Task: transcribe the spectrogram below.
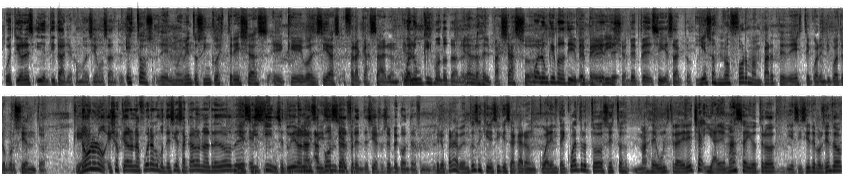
cuestiones identitarias, como decíamos antes. Estos del movimiento Cinco Estrellas eh, que vos decías fracasaron. ¿eran- Cualunquismo total. ¿eh? Eran los del payaso. Cualunquismo total. sí, Pepe Grillo. sí, exacto. Y esos no forman parte de este 44%. Que No, no, no, ellos quedaron afuera, como te decía, sacaron alrededor del Diecis- 15, tuvieron a- 15, a, Conte al 17. frente, sí, a Giuseppe Conte al frente. Pero pará, pero entonces quiere decir que sacaron 44 todos estos más de ultraderecha y además hay otro 17%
